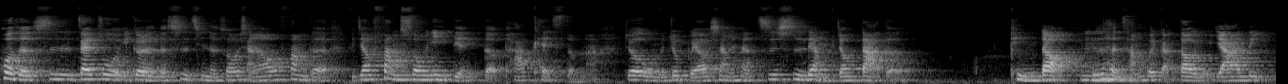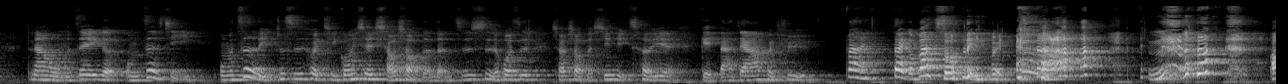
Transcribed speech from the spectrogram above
或者是在做一个人的事情的时候，想要放个比较放松一点的 podcast 的嘛，就我们就不要像像知识量比较大的频道，嗯就是很常会感到有压力。那我们这一个，我们这集，我们这里就是会提供一些小小的冷知识，或是小小的心理测验，给大家回去办带个伴手礼回家。嗯，哦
